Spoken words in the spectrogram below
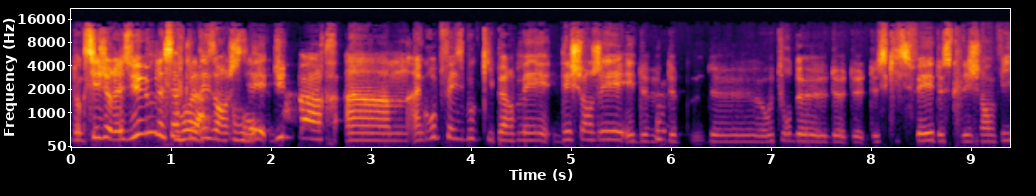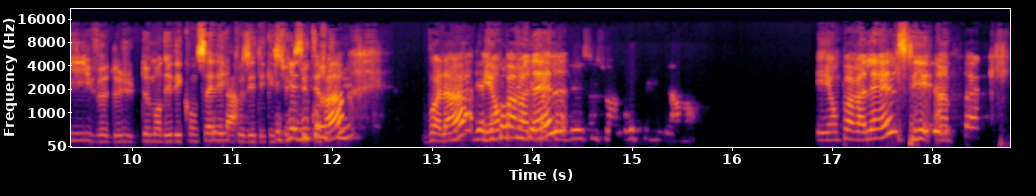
Donc, si je résume, le Cercle des Anges, c'est d'une part un, un, groupe Facebook qui permet d'échanger et de, de, de, autour de, de, ce qui se fait, de ce que les gens vivent, de demander des conseils, poser des questions, etc. Voilà. Et en parallèle, et en parallèle, c'est un pack,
